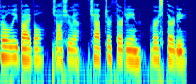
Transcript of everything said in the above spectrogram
Holy Bible, Joshua, chapter 13, verse 30.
